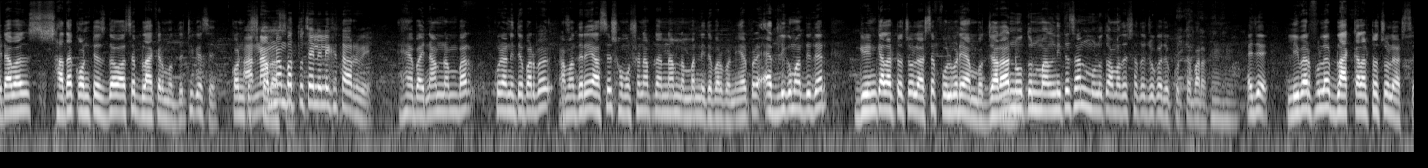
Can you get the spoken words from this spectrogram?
এটা আবার সাদা কন্টেস্ট দেওয়া আছে ব্ল্যাকের মধ্যে ঠিক আছে? কন্টেস্ট নাম নাম্বার তো চাইলে লিখে পারবে। হ্যাঁ ভাই নাম নাম্বার করে নিতে পারবে। আমাদের এই আছে সমস্যা না আপনার নাম নাম্বার নিতে পারবেন। এরপরে অ্যাডলিগো মাদ্রিদের গ্রিন কালারটা চলে আসছে ফুলবডি অ্যাম্বস যারা নতুন মাল নিতে চান মূলত আমাদের সাথে যোগাযোগ করতে পারেন। এই যে লিভারপুলের ব্ল্যাক কালারটা চলে আসছে।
